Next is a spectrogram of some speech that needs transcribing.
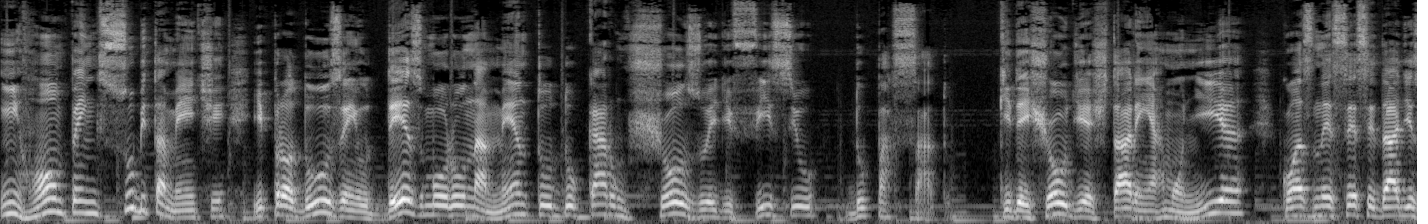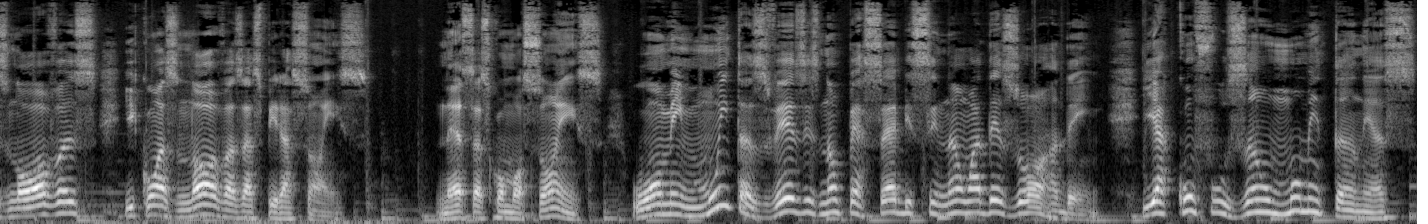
irrompem subitamente e produzem o desmoronamento do carunchoso edifício do passado que deixou de estar em harmonia com as necessidades novas e com as novas aspirações. Nessas comoções, o homem muitas vezes não percebe senão a desordem e a confusão momentâneas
